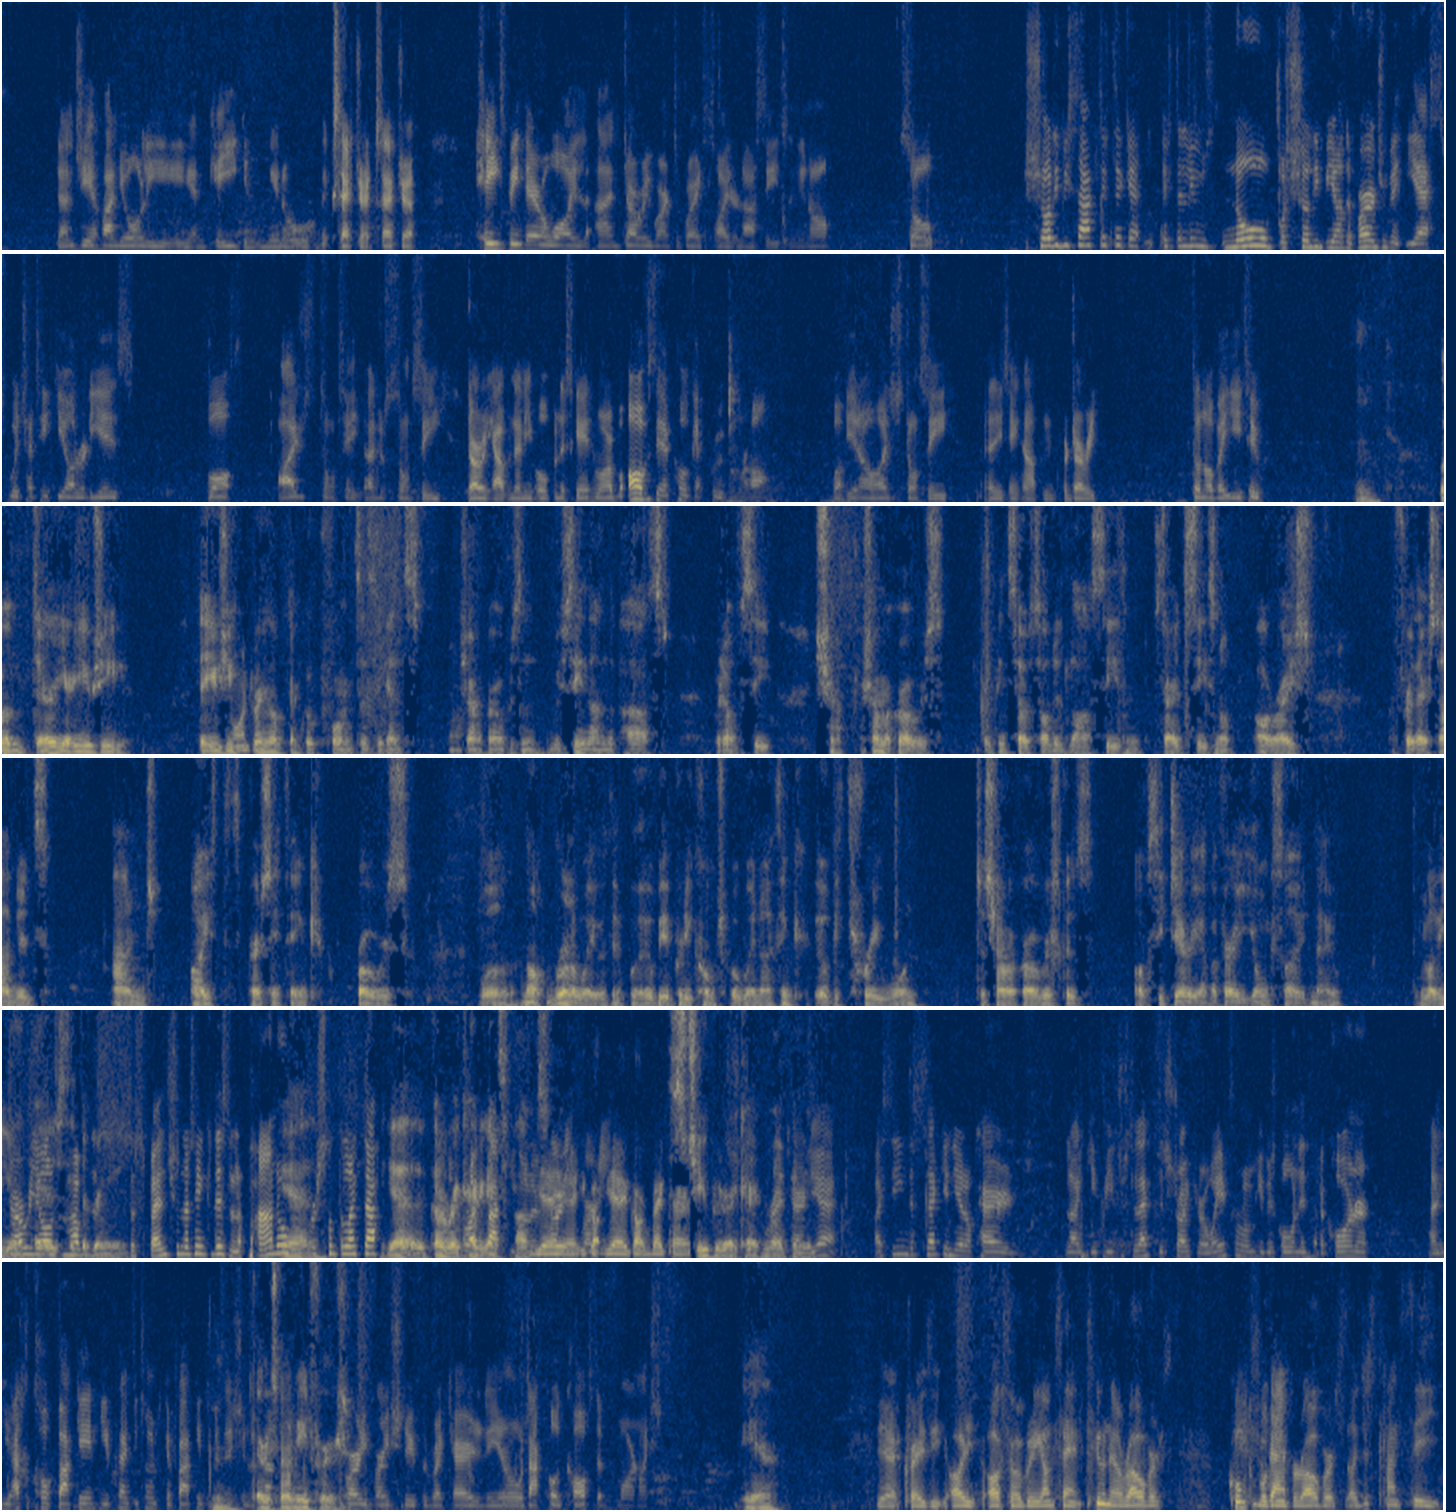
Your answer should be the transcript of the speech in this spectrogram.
than Giovagnoli and Keegan, you know, etc., etc. He's been there a while, and Derry weren't the greatest either last season, you know. So, should he be sacked if they get if they lose? No, but should he be on the verge of it? Yes, which I think he already is. But I just don't think I just don't see Derry having any hope in this game tomorrow. But obviously, I could get proven wrong. But you know, I just don't see anything happening for Derry. Don't know about you two. Well, Derry are usually they usually Go on, bring up their good performances against Shamrock Rovers, and we've seen that in the past. But obviously, Sham- Shamrock Rovers they've been so solid last season, started the season up all right for their standards, and I personally think Rovers will not run away with it, but it'll be a pretty comfortable win. I think it'll be three one to Shamrock Rovers because obviously Derry have a very young side now. They have a lot of young Derry players also that have they're the suspension. I think it is Lapano Yeah. or something like that. Yeah, got a red card Right against back, Pats. yeah, yeah, he got yeah, he got a red card. Stupid red card, in my Red card, opinion. yeah. I seen the second yellow card. Like if he just left the striker away from him, he was going into the corner, and he had to cut back in. He had plenty of time to get back into Mm, position. There was no need for it. Very, very stupid red card, and you know that could cost him tomorrow night. Yeah, Yeah, crazy. I also agree. I'm saying 2 0 Rovers. Comfortable game for Rovers. I just can't see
